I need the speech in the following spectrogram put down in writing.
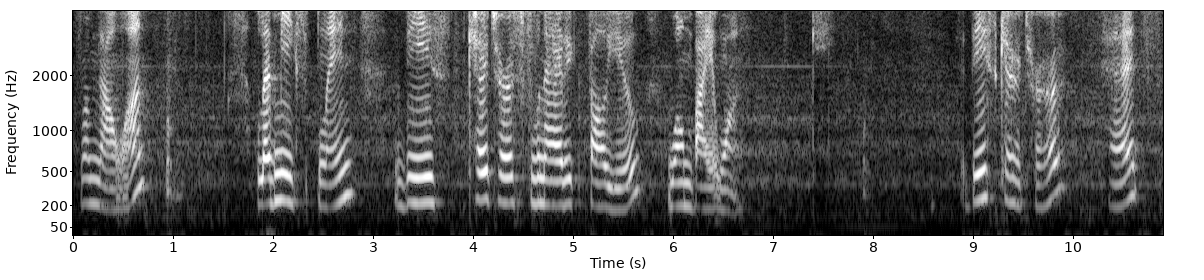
From now on, let me explain these characters' phonetic value one by one. Okay. This character has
